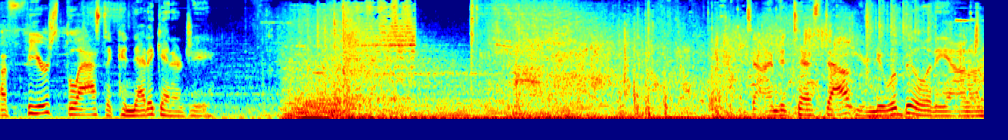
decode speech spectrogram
a fierce blast of kinetic energy. To test out your new ability on him.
